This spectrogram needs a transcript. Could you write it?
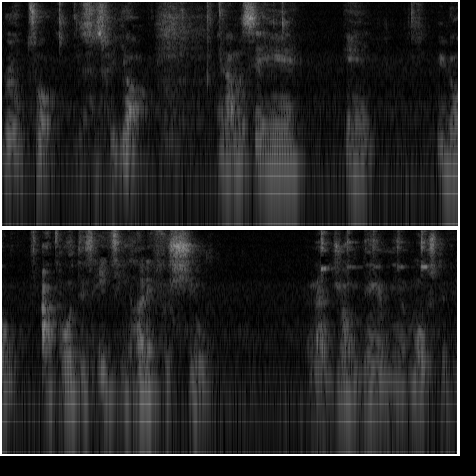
Real talk. This is for y'all. And I'm gonna sit here and you know, I bought this 1800 for shoe, and I drunk damn near most of it.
